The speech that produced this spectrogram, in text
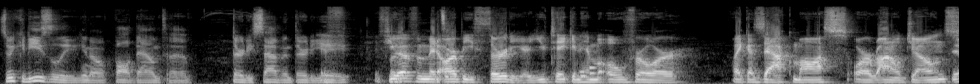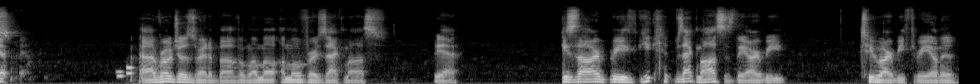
so he could easily, you know, fall down to 37, 38. if you have him at RB thirty, are you taking him over like a Zach Moss or a Ronald Jones? Yep. Uh, Rojo's right above him. I'm, I'm over Zach Moss. Yeah. He's the RB. He, Zach Moss is the RB two, RB three on a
